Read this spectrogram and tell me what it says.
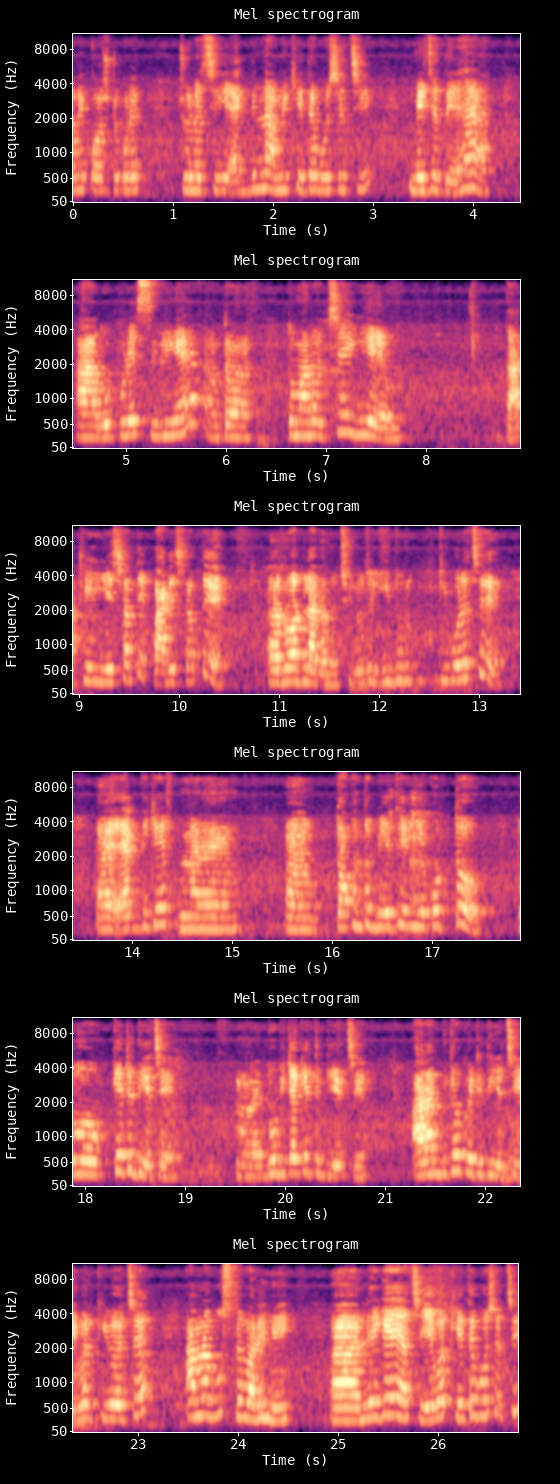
অনেক কষ্ট করে চলেছি। একদিন না, আমি খেতে বসেছি মেঝেতে হ্যাঁ? আর উপরে সিলিংয়ে তোমার হচ্ছে ইয়ে কাঠের ইয়ের সাথে, পাড়ের সাথে রড লাগানো ছিল। তো ইঁদুর কি করেছে? একদিকে মানে তখন তো বেঁধে ইয়ে করতো, তো কেটে দিয়েছে। মানে দড়িটা কেটে দিয়েছে আর একদিকেও কেটে দিয়েছে। এবার কি হয়েছে? আমরা বুঝতে পারিনি। লেগেই আছে। এবার খেতে বসেছি।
